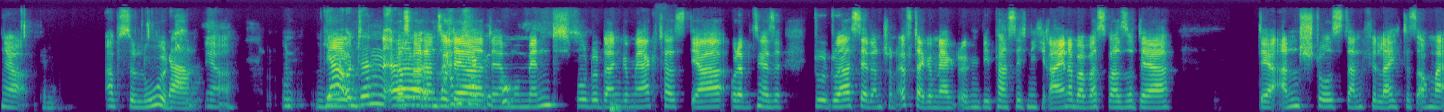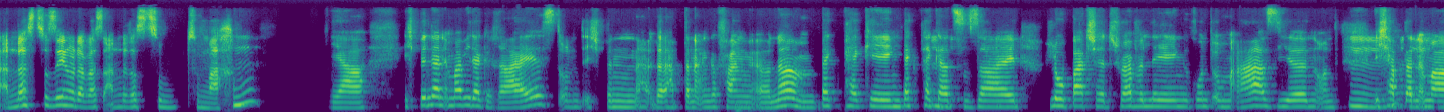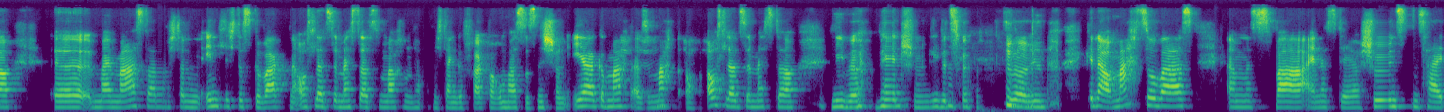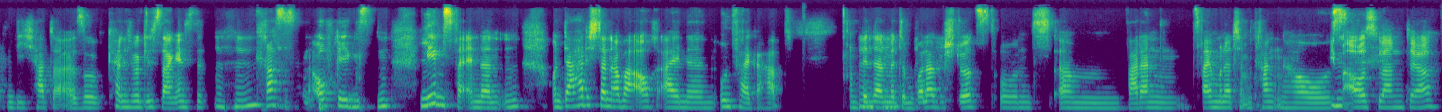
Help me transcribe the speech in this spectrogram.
Ja. Genau. Absolut. Ja. Ja. Und wie, ja, und dann. Was war dann so der, halt der Moment, wo du dann gemerkt hast, ja, oder beziehungsweise du, du hast ja dann schon öfter gemerkt, irgendwie passe ich nicht rein, aber was war so der, der Anstoß, dann vielleicht das auch mal anders zu sehen oder was anderes zu, zu machen? Ja, ich bin dann immer wieder gereist und ich bin, habe dann angefangen, äh, ne, Backpacking, Backpacker mhm. zu sein, Low Budget Traveling rund um Asien und mhm. ich habe dann immer äh, in meinem Master habe ich dann endlich das gewagt, ein Auslandssemester zu machen und habe mich dann gefragt, warum hast du es nicht schon eher gemacht? Also macht auch Auslandssemester, liebe Menschen, liebe Zuhörerinnen. genau, macht sowas. Ähm, es war eines der schönsten Zeiten, die ich hatte. Also kann ich wirklich sagen, eines der mhm. krassesten, aufregendsten, lebensverändernden. Und da hatte ich dann aber auch einen Unfall gehabt und bin mhm. dann mit dem Roller gestürzt und ähm, war dann zwei Monate im Krankenhaus. Im Ausland, ja.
